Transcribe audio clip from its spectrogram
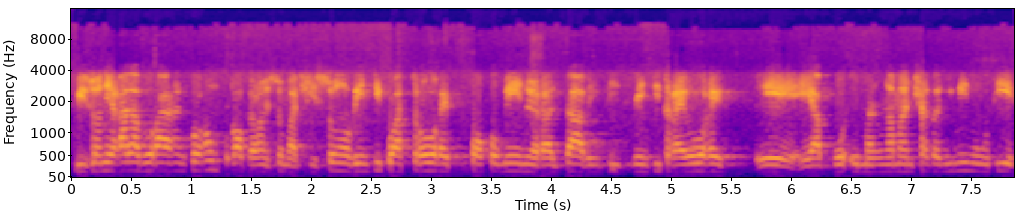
bisognerà lavorare ancora un po', però insomma ci sono 24 ore, poco meno in realtà, 20 23 ore e, e una manciata di minuti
